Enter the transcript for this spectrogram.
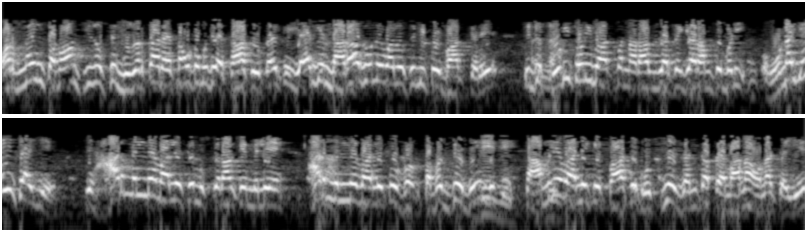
اور میں ان تمام چیزوں سے گزرتا رہتا ہوں تو مجھے احساس ہوتا ہے کہ یار یہ ناراض ہونے والوں سے بھی کوئی بات کرے کہ جو تھوڑی تھوڑی بات پر ناراض ہو جاتے ہیں کہ یار ہم تو بڑی ہونا یہی چاہیے کہ ہر ملنے والے سے مسکرا کے ملے ہر ملنے والے کو توجہ دیں جی، لیکن جی، سامنے والے کے پاس ایک حسن زن کا پیمانہ ہونا چاہیے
